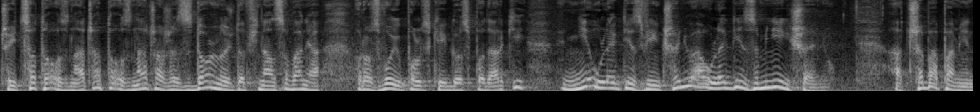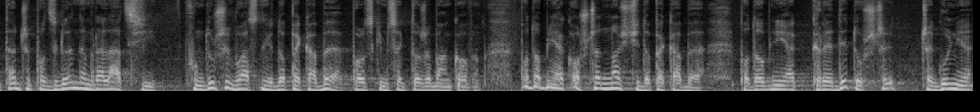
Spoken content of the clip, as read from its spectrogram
Czyli co to oznacza? To oznacza, że zdolność do finansowania rozwoju polskiej gospodarki nie ulegnie zwiększeniu, a ulegnie zmniejszeniu. A trzeba pamiętać, że pod względem relacji funduszy własnych do PKB w polskim sektorze bankowym, podobnie jak oszczędności do PKB, podobnie jak kredytów, szcz- szczególnie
